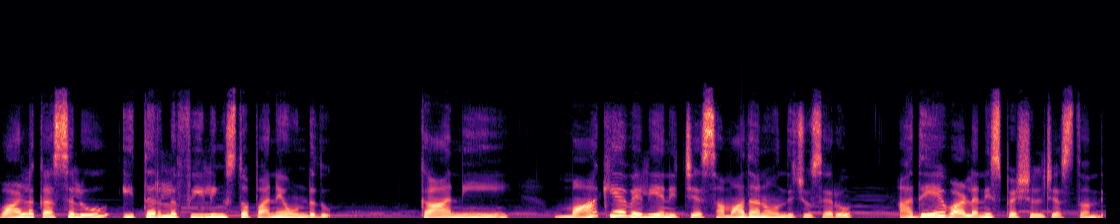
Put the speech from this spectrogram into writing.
వాళ్ళకసలు ఇతరుల ఫీలింగ్స్తో పనే ఉండదు. కానీ మాకియావెలియనిచ్చే సమాధానం ఉంది చూశారు? అదే వాళ్ళని స్పెషల్ చేస్తోంది.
